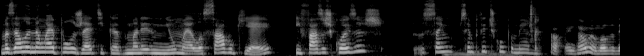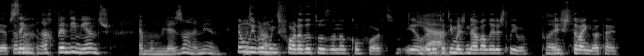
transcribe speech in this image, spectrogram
Mas ela não é apologética de maneira nenhuma, ela sabe o que é e faz as coisas sem, sem pedir desculpa mesmo. Ah, então é uma vedeta, sem não é? arrependimentos. É uma mulher zona mesmo. É um Mas livro pronto. muito fora da tua zona de conforto. Eu, eu Yeah. nunca te imaginava ler este livro. É Pois. estranho até.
